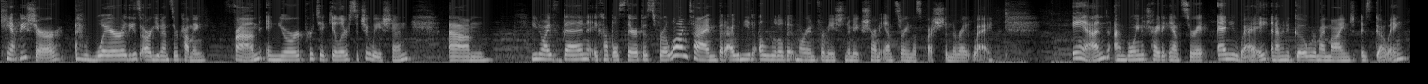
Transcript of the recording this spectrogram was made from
can't be sure where these arguments are coming from in your particular situation. Um, you know, I've been a couples therapist for a long time, but I would need a little bit more information to make sure I'm answering this question the right way. And I'm going to try to answer it anyway, and I'm going to go where my mind is going,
